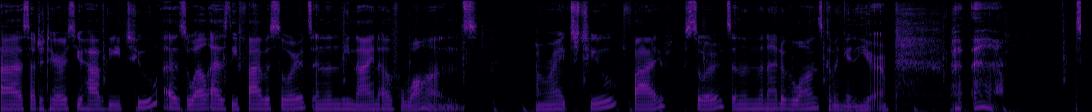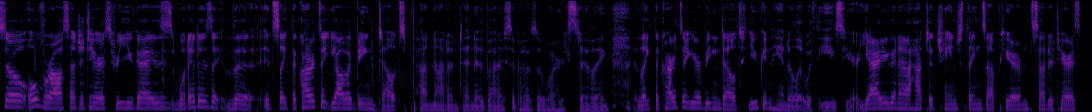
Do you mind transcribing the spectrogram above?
uh, Sagittarius, you have the two as well as the five of swords and then the nine of wands. All right, two, five swords, and then the knight of wands coming in here. so overall sagittarius for you guys what it is that the it's like the cards that y'all are being dealt pun not intended but i suppose it works sterling like the cards that you're being dealt you can handle it with ease here. Yeah you're gonna have to change things up here sagittarius.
